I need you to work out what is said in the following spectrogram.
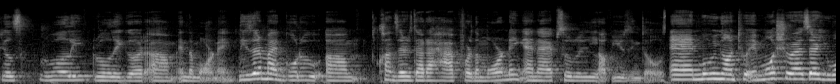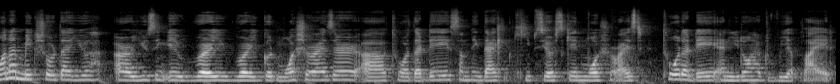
feels really really good um, in the morning. These are my go-to um, cleansers that I have for the morning and I absolutely love using those. And moving on to a moisturizer, you want to make sure that you are using a very very good moisturizer uh, throughout the day, something that keeps your skin moisturized authorized throughout the day and you don't have to reapply it.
